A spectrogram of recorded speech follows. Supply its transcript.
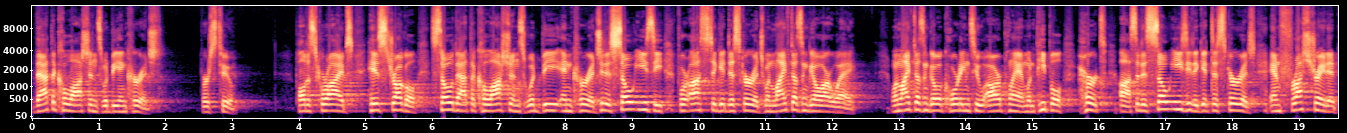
that the Colossians would be encouraged. Verse 2. Paul describes his struggle so that the Colossians would be encouraged. It is so easy for us to get discouraged when life doesn't go our way, when life doesn't go according to our plan, when people hurt us. It is so easy to get discouraged and frustrated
